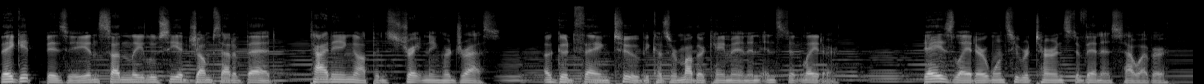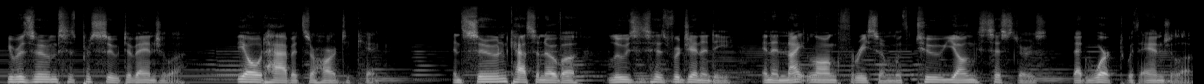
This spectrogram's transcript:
They get busy, and suddenly Lucia jumps out of bed, tidying up and straightening her dress. A good thing, too, because her mother came in an instant later. Days later, once he returns to Venice, however, he resumes his pursuit of Angela. The old habits are hard to kick. And soon Casanova loses his virginity in a night-long threesome with two young sisters that worked with Angela.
